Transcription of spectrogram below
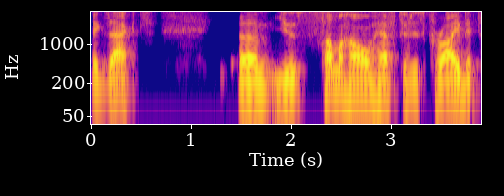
exact, um, you somehow have to describe it.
